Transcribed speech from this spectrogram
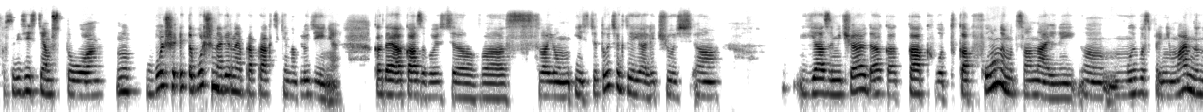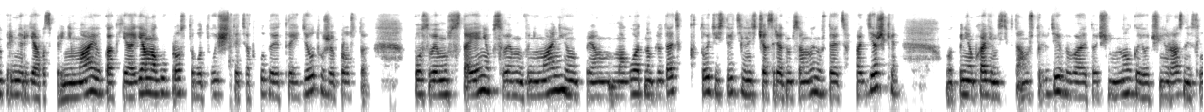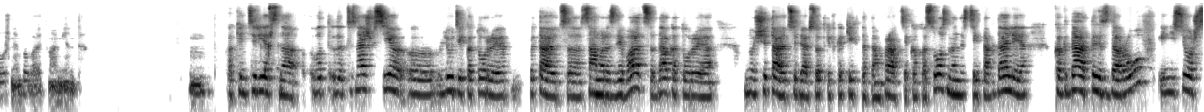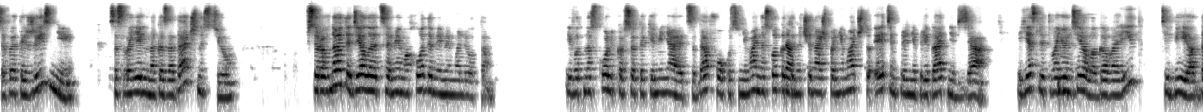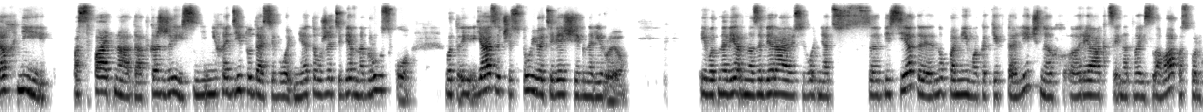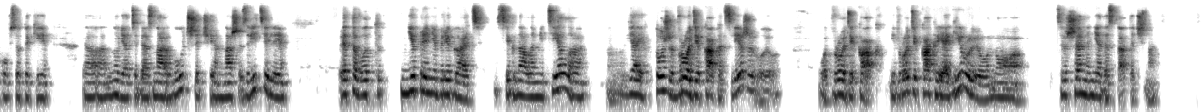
в связи с тем, что ну, больше, это больше, наверное, про практики наблюдения. Когда я оказываюсь э, в своем институте, где я лечусь, э, я замечаю, да, как, как, вот, как фон эмоциональный мы воспринимаем, ну, например, я воспринимаю, как я, я могу просто вот высчитать, откуда это идет уже просто по своему состоянию, по своему вниманию, прям могу отнаблюдать, кто действительно сейчас рядом со мной нуждается в поддержке, вот по необходимости, потому что людей бывает очень много и очень разные сложные бывают моменты. Как интересно. Вот э, ты знаешь, все э, люди, которые пытаются саморазвиваться, да, которые ну, считают себя все-таки в каких-то там практиках осознанности и так далее, когда ты здоров и несешься в этой жизни со своей многозадачностью, все равно это делается мимоходом и мимолетом. И вот насколько все-таки меняется да, фокус внимания, насколько да. ты начинаешь понимать, что этим пренебрегать нельзя. И если твое mm-hmm. тело говорит тебе отдохни, поспать надо, откажись, не, не ходи туда сегодня, это уже тебе в нагрузку. Вот я зачастую эти вещи игнорирую. И вот, наверное, забираю сегодня с беседы, ну, помимо каких-то личных э, реакций на твои слова, поскольку все-таки, э, ну, я тебя знаю лучше, чем наши зрители, это вот не пренебрегать сигналами тела. Э, я их тоже вроде как отслеживаю, вот вроде как, и вроде как реагирую, но совершенно недостаточно.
